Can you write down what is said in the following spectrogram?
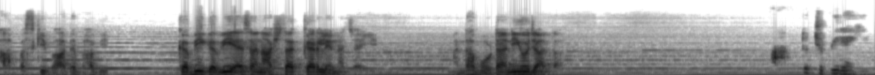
आपस की बात है भाभी। कभी कभी ऐसा नाश्ता कर लेना चाहिए। बंदा मोटा नहीं हो जाता। आप तो चुप ही रहिए।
